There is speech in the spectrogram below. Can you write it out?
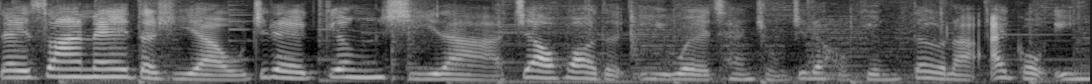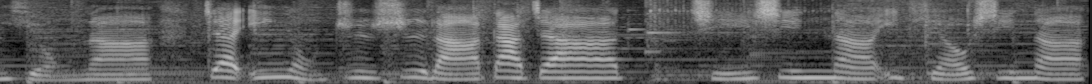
第三呢，就是啊有这个警示啦、教化的意味，参从这个福兴岛啦、爱国英雄啦、这英勇志士啦、大家齐心呐、一条心呐，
